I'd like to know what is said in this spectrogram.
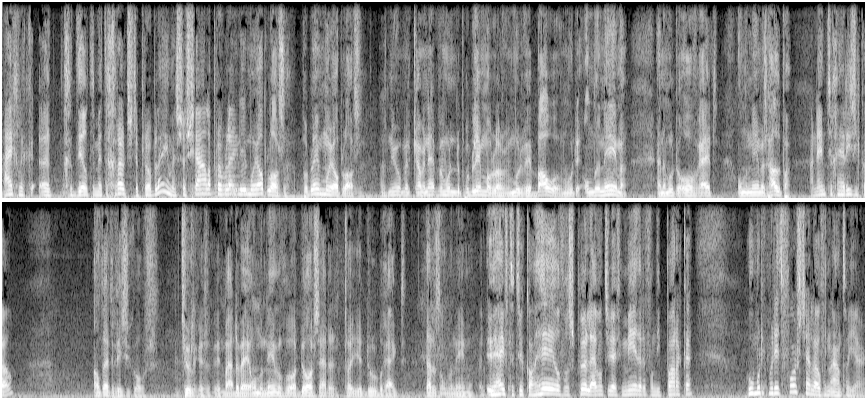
eigenlijk het gedeelte met de grootste problemen. Sociale problemen. Die moet je oplossen. Het probleem moet je oplossen. Dat is nu ook met het kabinet. We moeten de problemen oplossen. We moeten weer bouwen. We moeten ondernemen. En dan moet de overheid ondernemers helpen. Maar neemt u geen risico? Altijd risico's. Tuurlijk is het. Maar daarbij ondernemen voor, doorzetten tot je het doel bereikt. Dat is ondernemen. U heeft natuurlijk al heel veel spullen, hè, want u heeft meerdere van die parken. Hoe moet ik me dit voorstellen over een aantal jaar?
